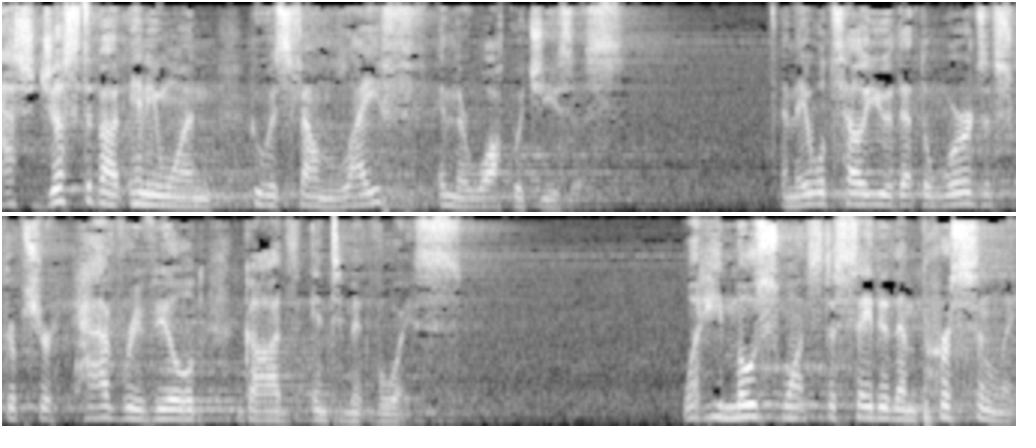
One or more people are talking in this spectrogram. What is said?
Ask just about anyone who has found life in their walk with Jesus. And they will tell you that the words of Scripture have revealed God's intimate voice. What He most wants to say to them personally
